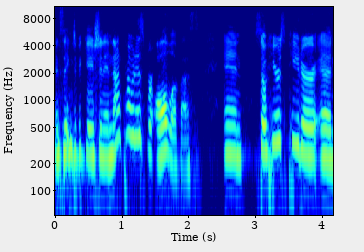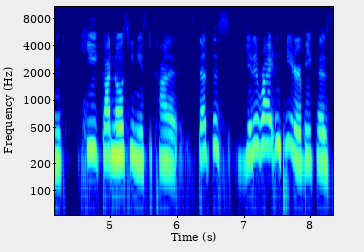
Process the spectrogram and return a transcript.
and sanctification, and that's how it is for all of us. And so here's Peter, and he, God knows, he needs to kind of set this, get it right in Peter because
